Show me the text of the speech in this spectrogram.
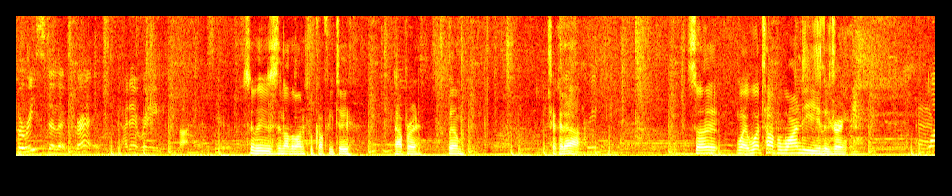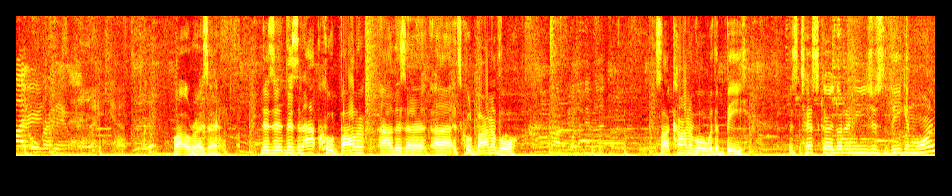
barista looks great. I don't really like cereal. So we'll another one for coffee too. Alpro. Boom. Check it out. So, wait, what type of wine do you usually drink? White or rosé? White or rosé? There's a there's an app called Bar, uh, there's a uh, it's called Barnivore. It's like carnivore with a B. Has Tesco got any just vegan wine?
